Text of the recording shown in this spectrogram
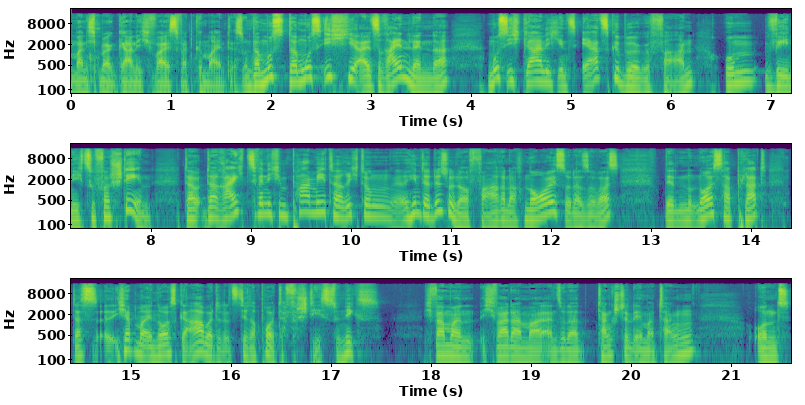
manchmal gar nicht weiß, was gemeint ist. Und da muss, da muss ich hier als Rheinländer, muss ich gar nicht ins Erzgebirge fahren, um wenig zu verstehen. Da, da reicht's, wenn ich ein paar Meter Richtung äh, hinter Düsseldorf fahre, nach Neuss oder sowas. Der Neusser Platt, das, äh, ich habe mal in Neuss gearbeitet als Therapeut, da verstehst du nix. Ich war mal, ich war da mal an so einer Tankstelle immer tanken und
